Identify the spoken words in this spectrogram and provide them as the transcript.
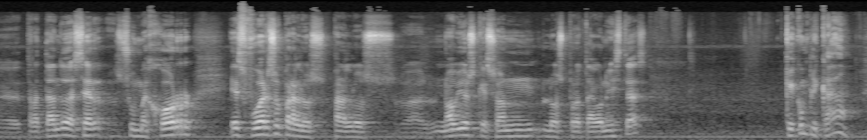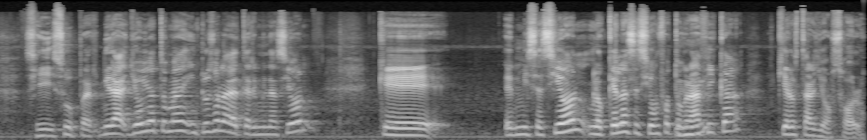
eh, tratando de hacer su mejor esfuerzo para los, para los uh, novios que son los protagonistas. Qué complicado. Sí, súper. Mira, yo ya tomé incluso la determinación que en mi sesión, lo que es la sesión fotográfica, uh -huh. quiero estar yo solo,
